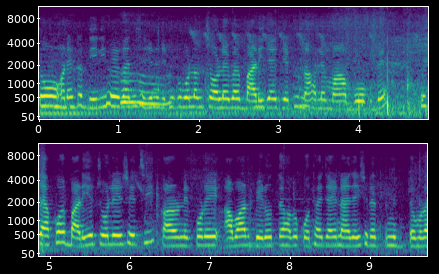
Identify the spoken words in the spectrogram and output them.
তো অনেকটা দেরি হয়ে গেছে সেই জন্য জেঠুকে বললাম, চলো এবার বাড়ি যাই জেঠু না হলে মা বকবে। তো দেখো বাড়িও চলে এসেছি, কারণ এরপরে আবার বেরোতে হবে, কোথায় যাই না যাই সেটা তুমি তোমরা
